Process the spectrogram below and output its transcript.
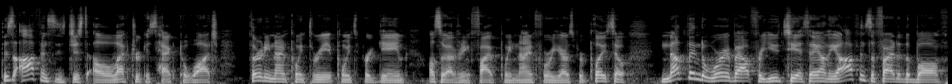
this offense is just electric as heck to watch. 39.38 points per game, also averaging 5.94 yards per play. So nothing to worry about for UTSA on the offensive side of the ball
